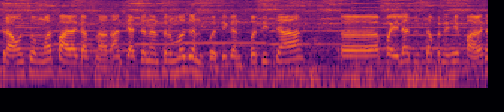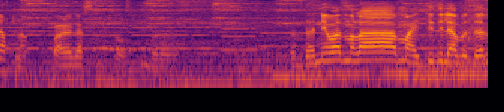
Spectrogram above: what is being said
श्रावण सोमवार पाळक असणार. आणि त्याच्यानंतर मग गणपती. गणपतीच्या अं, पहिल्या दिवसापर्यंत हे पाळक असणार. पाळक असणार. हो. बरोबर. तर धन्यवाद मला माहिती दिल्याबद्दल.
